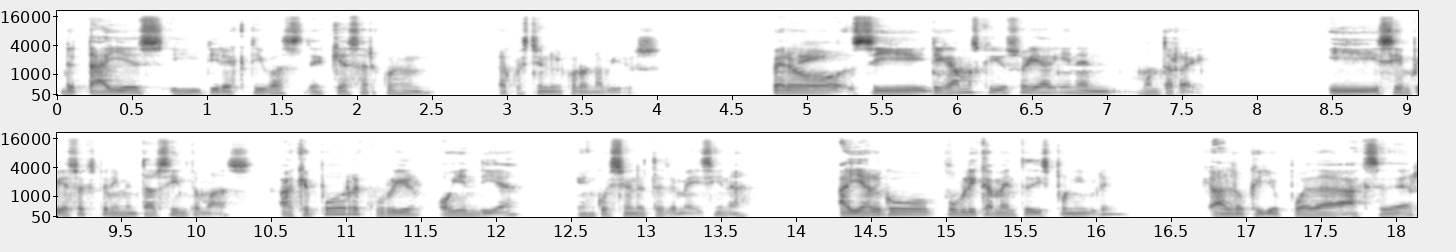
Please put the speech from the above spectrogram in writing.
detalles y directivas de qué hacer con la cuestión del coronavirus. Pero si digamos que yo soy alguien en Monterrey y si empiezo a experimentar síntomas, ¿a qué puedo recurrir hoy en día en cuestión de telemedicina? ¿Hay algo públicamente disponible a lo que yo pueda acceder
